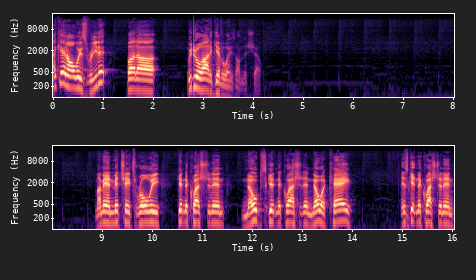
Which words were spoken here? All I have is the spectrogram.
I can't always read it, but uh, we do a lot of giveaways on this show. My man Mitch hates Rolly getting a question in. Nope's getting a question in. Noah K is getting a question in.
